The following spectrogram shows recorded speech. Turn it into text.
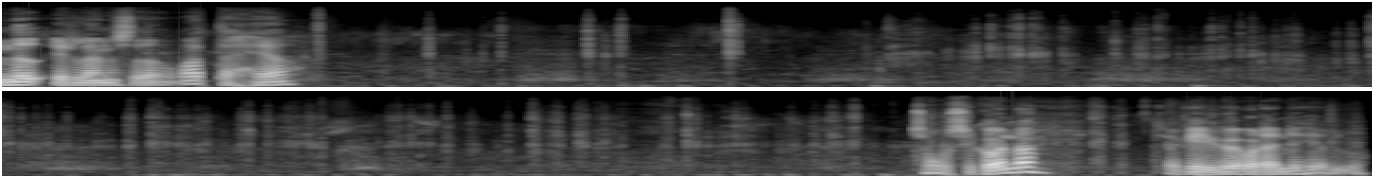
ned et eller andet sted. What the hell? To sekunder. Så kan I høre, hvordan det her lyder.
